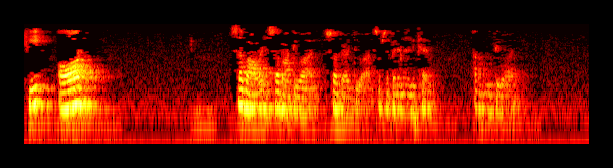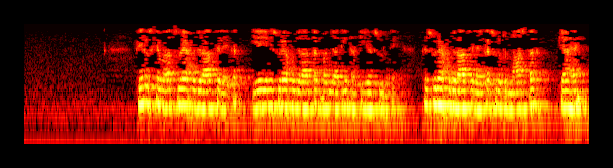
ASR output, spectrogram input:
ٹھیک، اور سب آور سب آتیوال سب اعتوال سب سے پہلے میں نے لکھا ہے ابو پھر اس کے بعد سورہ حجرات سے لے کر، یہ یعنی سورہ حجرات تک بن جاتی ہے تھرٹی ایٹ صورتیں۔ پھر سورہ حجرات سے لے کر سورت الناس تک کیا ہے؟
